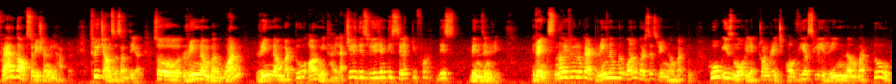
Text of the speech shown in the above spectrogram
where the oxidation will happen? Three chances are there. So ring number one, ring number two or methyl. Actually this reagent is selective for this benzene ring rings. Now if you look at ring number one versus ring number two, who is more electron rich? Obviously ring number two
